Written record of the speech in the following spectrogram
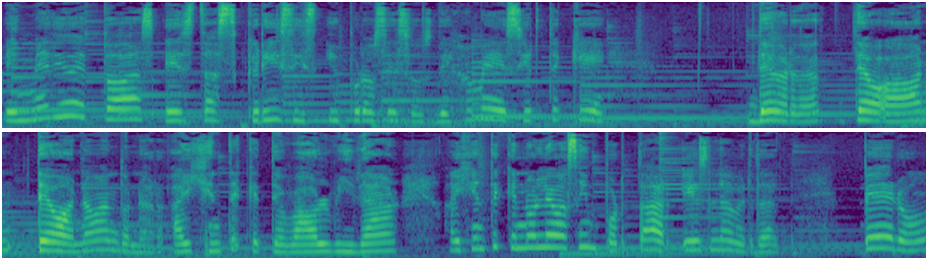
En medio de todas estas crisis y procesos, déjame decirte que de verdad te van, te van a abandonar. Hay gente que te va a olvidar, hay gente que no le vas a importar, es la verdad. Pero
